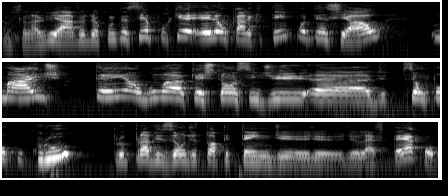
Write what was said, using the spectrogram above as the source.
É um cenário viável de acontecer porque ele é um cara que tem potencial, mas tem alguma questão assim de, é, de ser um pouco cru para a visão de top 10 de, de, de left tackle.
